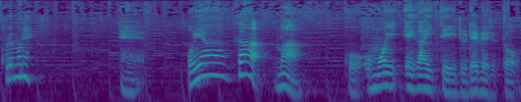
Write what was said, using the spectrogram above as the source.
これもね、えー、親がまあこう思い描いているレベルと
